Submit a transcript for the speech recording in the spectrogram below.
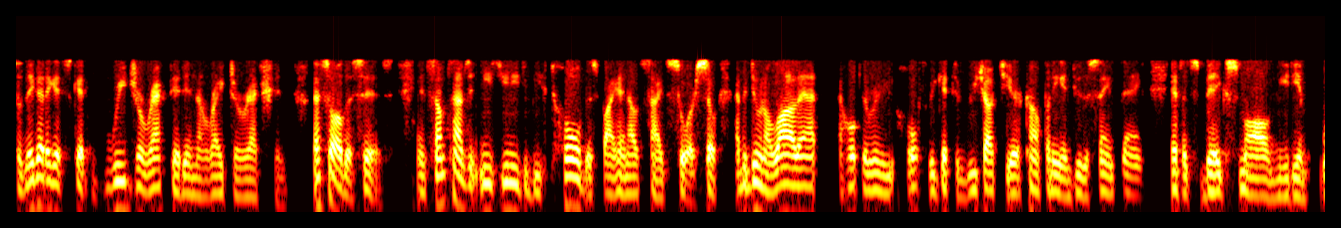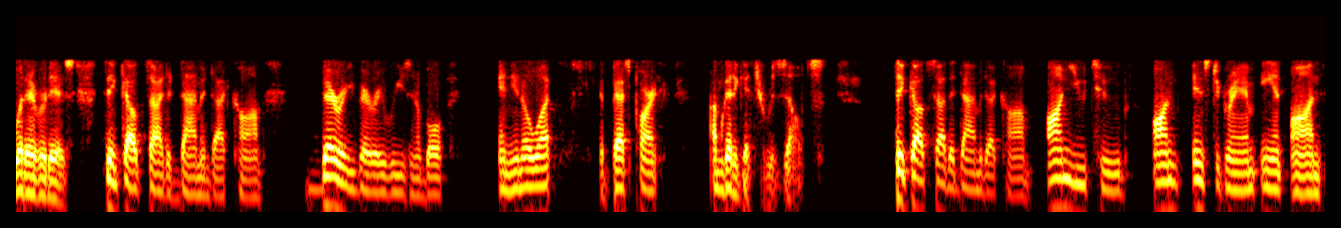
so they got to get get redirected in the right direction. That's all this is. And sometimes it needs you need to be told this by an outside source. So I've been doing a lot of that. I hope to really, hopefully get to reach out to your company and do the same thing. If it's big, small, medium, whatever it is, think outside of diamond.com. Very, very reasonable. And you know what? The best part, I'm going to get you results. Think outside the diamond.com on YouTube, on Instagram, and on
